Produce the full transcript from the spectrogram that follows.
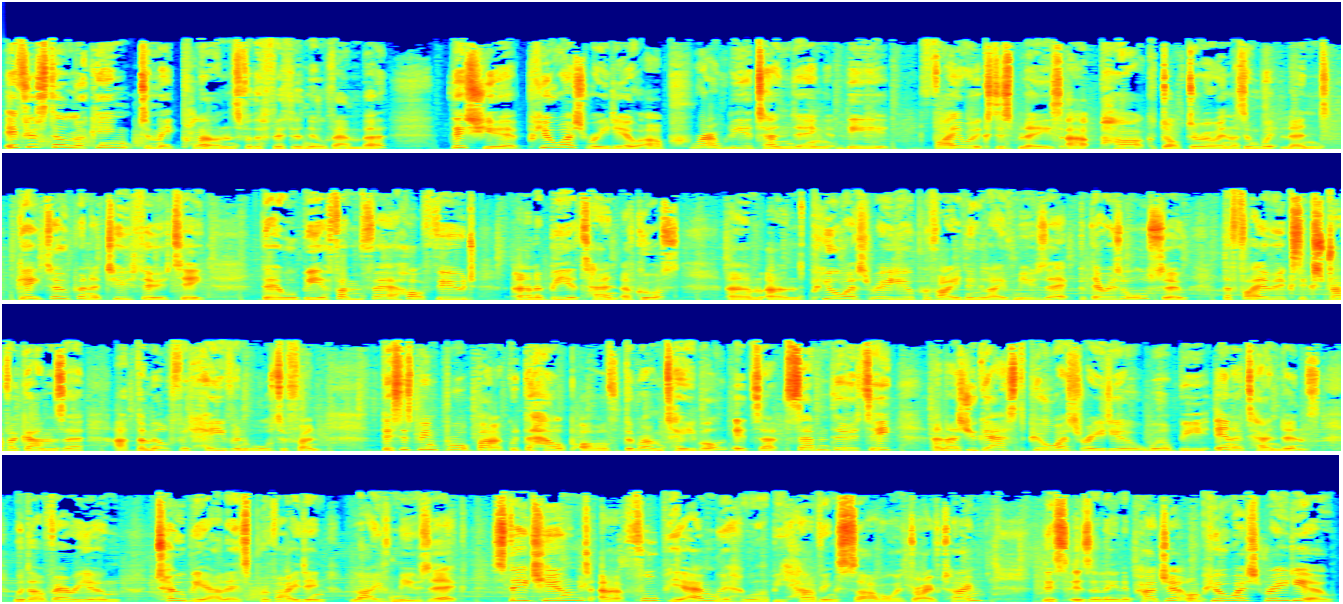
If you're still looking to make plans for the 5th of November, this year Pure West Radio are proudly attending the fireworks displays at Park Dr. Owen, that's in Whitland. Gates open at 2.30. There will be a fun fair, hot food, and a beer tent, of course. Um, and Pure West Radio providing live music, but there is also the fireworks extravaganza at the Milford Haven waterfront. This has been brought back with the help of the Round Table. It's at 7:30, and as you guessed, Pure West Radio will be in attendance with our very own Toby Ellis providing live music. Stay tuned at 4 pm. We will be having Sarah with Drive Time. This is Alaina Paget on Pure West Radio.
